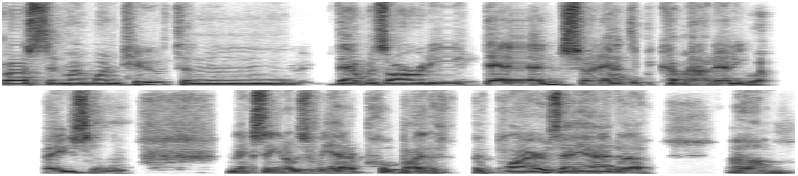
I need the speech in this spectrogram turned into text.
busted my one tooth, and that was already dead, so it had to come out anyway. And next thing you know, is we had it pulled by the, the pliers. I had a um,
